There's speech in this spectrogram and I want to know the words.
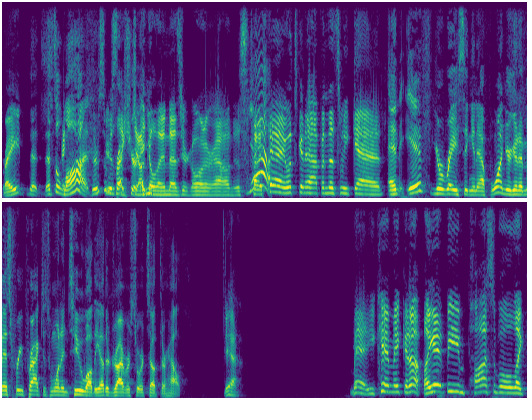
right? That that's a lot. There's some you're pressure. Like juggling you, as you're going around. Just yeah. like, hey, what's going to happen this weekend? And if you're racing in F1, you're going to miss free practice one and two while the other driver sorts out their health. Yeah. Man, you can't make it up. Like it'd be impossible. Like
